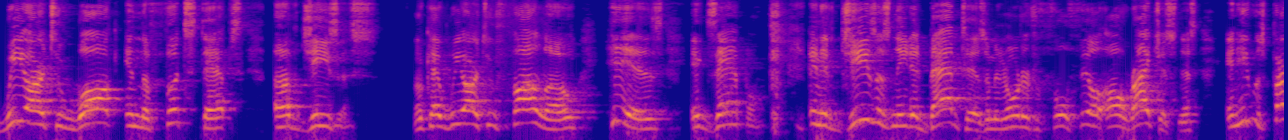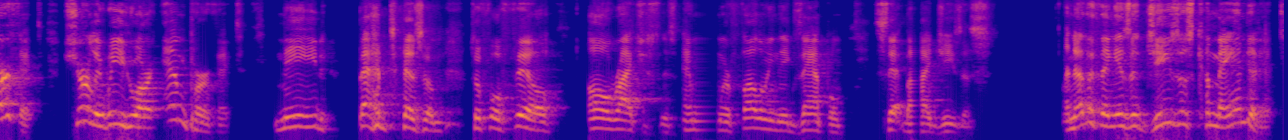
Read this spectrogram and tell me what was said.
We are to walk in the footsteps of Jesus. Okay, we are to follow his example. And if Jesus needed baptism in order to fulfill all righteousness, and he was perfect, surely we who are imperfect need baptism to fulfill all righteousness. And we're following the example set by Jesus. Another thing is that Jesus commanded it.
